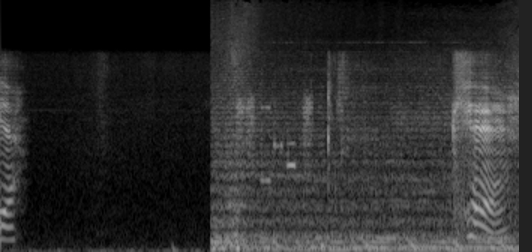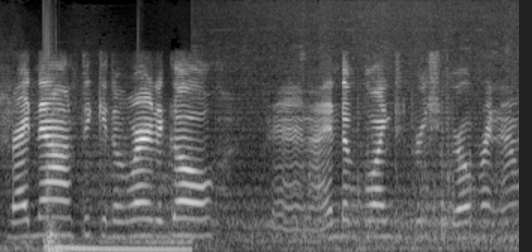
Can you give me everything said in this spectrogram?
Yeah. Okay, right now I'm thinking of where to go, and I end up going to Greasy Grove right now.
